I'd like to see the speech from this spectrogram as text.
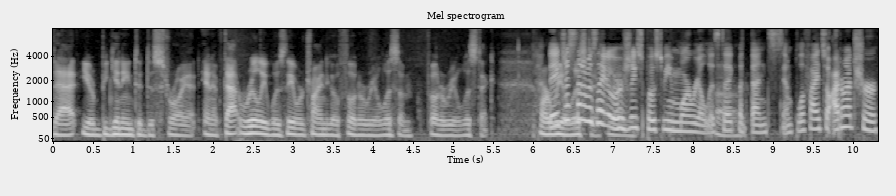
that you're beginning to destroy it. And if that really was they were trying to go photorealism, photorealistic, they just said it was like realistic, then- originally supposed to be more Uh. realistic, but then simplified. So I'm not sure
